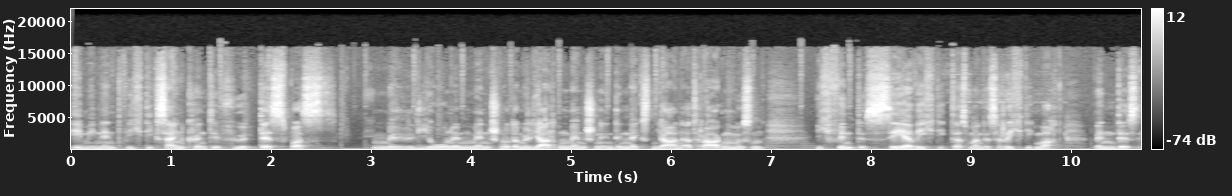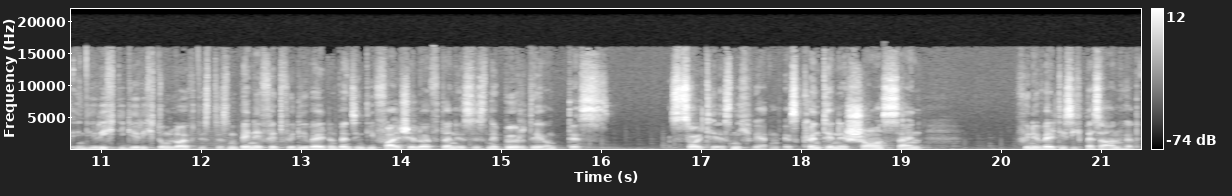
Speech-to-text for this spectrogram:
eminent wichtig sein könnte für das, was Millionen Menschen oder Milliarden Menschen in den nächsten Jahren ertragen müssen. Ich finde es sehr wichtig, dass man das richtig macht. Wenn das in die richtige Richtung läuft, ist das ein Benefit für die Welt und wenn es in die falsche läuft, dann ist es eine Bürde und das sollte es nicht werden. Es könnte eine Chance sein für eine Welt, die sich besser anhört.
